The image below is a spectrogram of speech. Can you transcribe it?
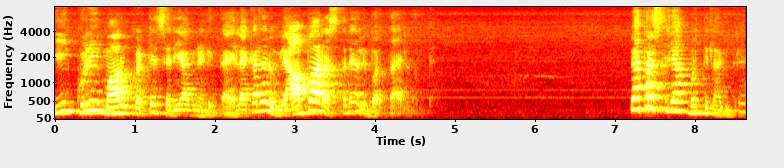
ಈ ಕುರಿ ಮಾರುಕಟ್ಟೆ ಸರಿಯಾಗಿ ನಡೀತಾ ಇಲ್ಲ. ಯಾಕಂದರೆ ವ್ಯಾಪಾರಸ್ಥರೇ ಅಲ್ಲಿ ಬರ್ತಾ ಇಲ್ಲವಂತೆ ವ್ಯಾಪಾರಸ್ಥರು ಯಾಕೆ ಬರ್ತಿಲ್ಲ ಆಗಿದ್ರೆ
